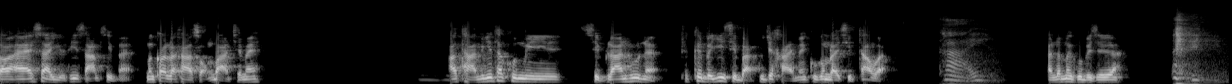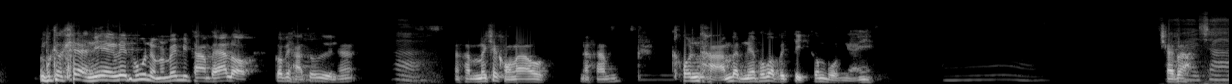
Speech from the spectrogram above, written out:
ตอน RSI อยู่ที่สามสิบอะมันก็ราคาสองบาทใช่ไหมเอาถามนี้ถ้าคุณมีสิบล้านหุ้นเนี่ยถ้าขึ้นไปยี่สิบาทคุณจะขายไหมคุณกำไรสิบเท่าอะ ขายอะแล้วไม่คุณไปซื้อมันก็แค่นี้เองเล่นหุ้นอะมันไม่มีทางแพ้หรอกก็ไปหาตัวอื่นฮะนะครับ ไม่ใช่ของเรานะครับ คนถามแบบนี้เพราะว่าไปติดข้างบนไงใช่ปะใช่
